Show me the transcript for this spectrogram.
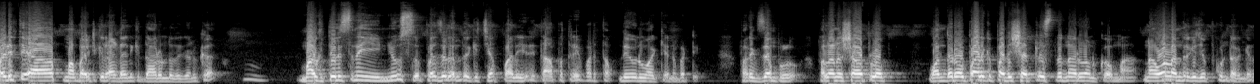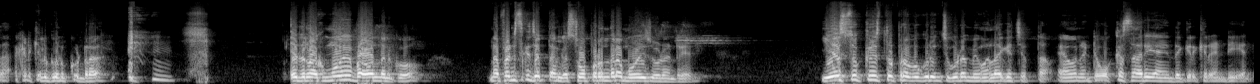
పడితే ఆత్మ బయటికి రావడానికి దారుండదు కనుక మాకు తెలిసిన ఈ న్యూస్ ప్రజలందరికీ చెప్పాలి అని తాపత్రయపడతాం దేవుని వాక్యాన్ని బట్టి. ఫర్ ఎగ్జాంపుల్ ఫలానా షాప్లో వంద రూపాయలకి పది షర్ట్లు ఇస్తున్నారు అనుకోమా నా వాళ్ళందరికీ చెప్పుకుంటాను కదా అక్కడికి వెళ్ళి కొనుక్కుండ్రా హ్మ్. ఏదైనా ఒక మూవీ బాగుందనుకో నా ఫ్రెండ్స్కి చెప్తాను కదా సూపర్ ఉందరా మూవీ చూడండి అని యేసుక్రీస్తు ప్రభు గురించి కూడా మేము అలాగే చెప్తాం. ఏమనంటే ఒక్కసారి ఆయన దగ్గరికి రండి అని.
